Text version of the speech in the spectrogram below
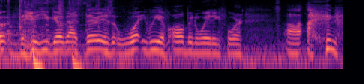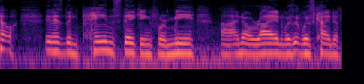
So there you go guys, there is what we have all been waiting for. Uh, I know it has been painstaking for me. Uh, I know Ryan was was kind of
